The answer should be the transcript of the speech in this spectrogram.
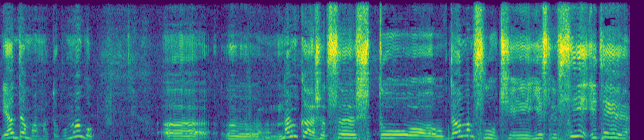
Я отдам вам эту бумагу. Э, э, нам кажется, что в данном случае, если все эти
